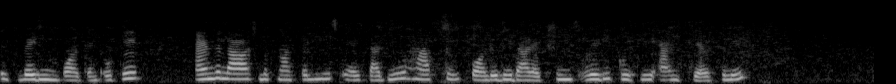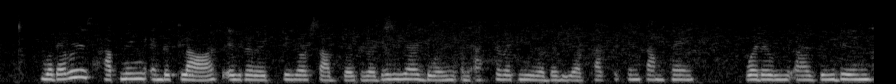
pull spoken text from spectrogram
is very important, okay? And the last but not the least is that you have to follow the directions very quickly and carefully. Whatever is happening in the class is related to your subject, whether we are doing an activity, whether we are practicing something, whether we are reading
